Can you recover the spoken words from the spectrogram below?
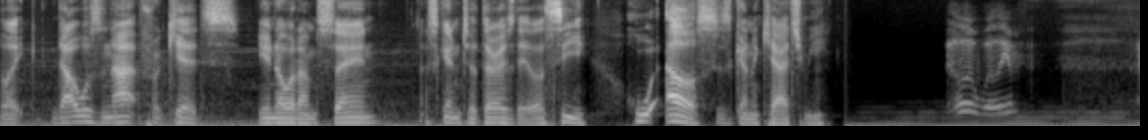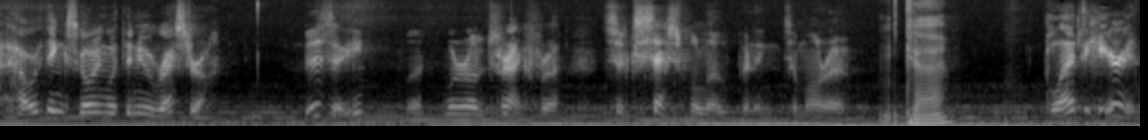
Like that was not for kids. You know what I'm saying? Let's get into Thursday. Let's see who else is gonna catch me. Hello, William. How are things going with the new restaurant? Busy, but we're on track for a successful opening tomorrow. Okay. Glad to hear it.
